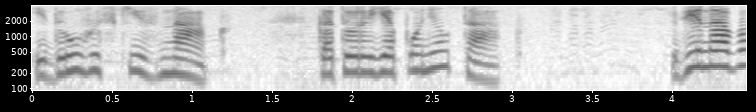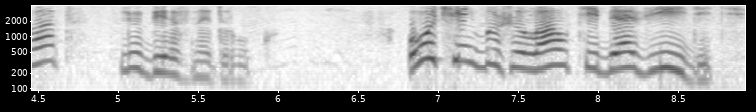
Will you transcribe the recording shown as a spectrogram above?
и дружеский знак, который я понял так. «Виноват, любезный друг. Очень бы желал тебя видеть,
